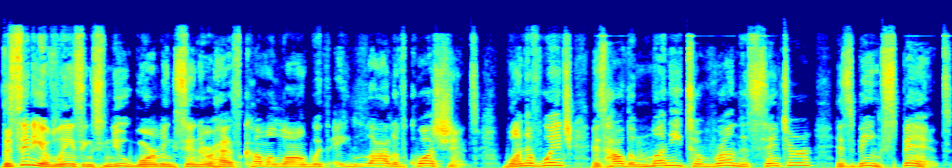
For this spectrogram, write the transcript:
The city of Lansing's new warming center has come along with a lot of questions, one of which is how the money to run the center is being spent.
